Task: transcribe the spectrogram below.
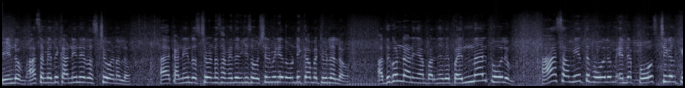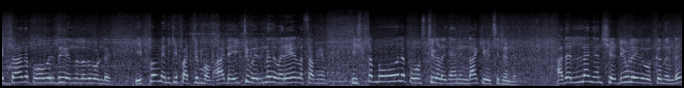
വീണ്ടും ആ സമയത്ത് കണ്ണിന് റെസ്റ്റ് വേണമല്ലോ. ആ കണ്ണിന് റെസ്റ്റ് വേണ്ട സമയത്ത് എനിക്ക് സോഷ്യൽ മീഡിയ തോണ്ടിക്കാൻ പറ്റില്ലല്ലോ അതുകൊണ്ടാണ് ഞാൻ പറഞ്ഞത് ഇപ്പം എന്നാൽ പോലും ആ സമയത്ത് പോലും എന്റെ പോസ്റ്റുകൾ കിട്ടാതെ പോകരുത് എന്നുള്ളത് കൊണ്ട് ഇപ്പം എനിക്ക് പറ്റുമ്പം ആ ഡേറ്റ് വരുന്നത് വരെയുള്ള സമയം ഇഷ്ടംപോലെ പോസ്റ്റുകൾ ഞാൻ ഉണ്ടാക്കി വെച്ചിട്ടുണ്ട്. അതെല്ലാം ഞാൻ ഷെഡ്യൂൾ ചെയ്ത് വെക്കുന്നുണ്ട്.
